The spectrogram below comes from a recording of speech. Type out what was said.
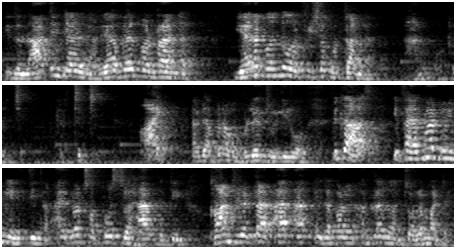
இது நார்த் இந்தியாவில் நிறையா பேர் பண்ணுறாங்க எனக்கு வந்து ஒரு ஃபிஷ்ஷை கொடுத்தாங்க. நானும் போட்டு வச்சேன். கிடச்சிச்சு. ஆய் அப்படி அப்புறம் நம்ம பிள்ளைகள் சொல்லிடுவோம். Because if I am not doing any thing I not suppose to have the thing கான்ஃபிடென்ட்டாக இதை பாருங்க அப்படிலாம் நான் சொல்ல மாட்டேன்.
